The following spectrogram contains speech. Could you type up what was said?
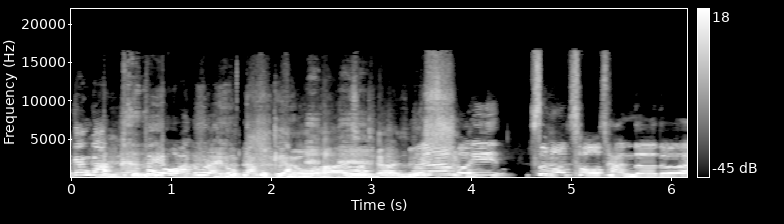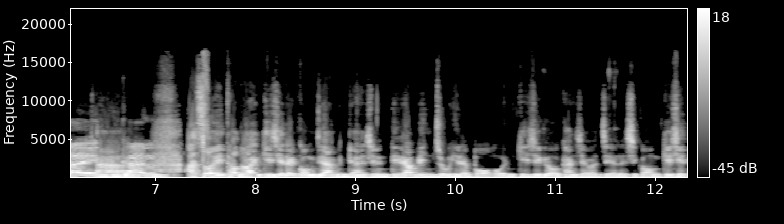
刚刚配话愈来愈重强。哇，是这样以这么超残的，对不对？啊、你看啊，所以头端其实咧讲这物件时，除了民主迄个部分，其实佫有看啥物事，就是讲，其实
